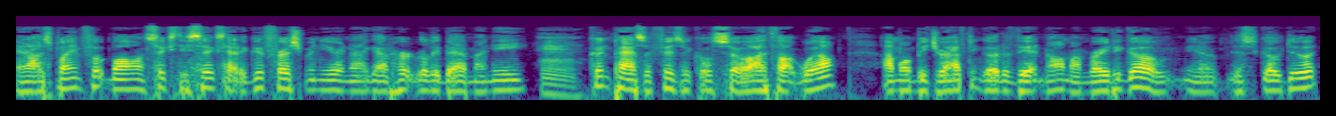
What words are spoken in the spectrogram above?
and I was playing football in '66. Had a good freshman year, and I got hurt really bad in my knee. Hmm. Couldn't pass a physical, so I thought, well, I'm going to be drafted, go to Vietnam. I'm ready to go. You know, just go do it.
